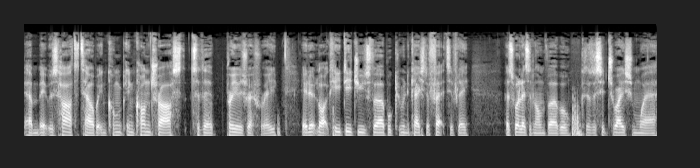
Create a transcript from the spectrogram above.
um, it was hard to tell, but in con- in contrast to the previous referee, it looked like he did use verbal communication effectively, as well as the non-verbal. Because there's a situation where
